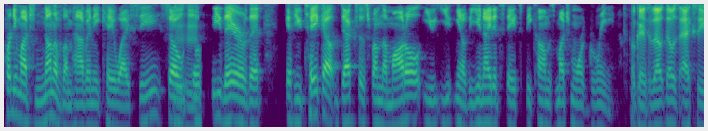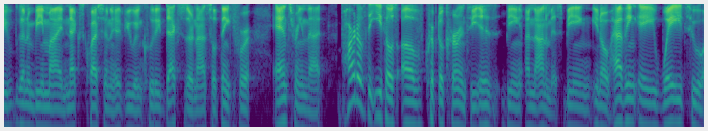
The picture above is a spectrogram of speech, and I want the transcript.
pretty much none of them have any KYC. So mm-hmm. you'll see there that if you take out dexes from the model, you, you you know the United States becomes much more green. Okay, so that, that was actually going to be my next question if you included DEXs or not. So thank you for answering that. Part of the ethos of cryptocurrency is being anonymous, being, you know, having a way to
